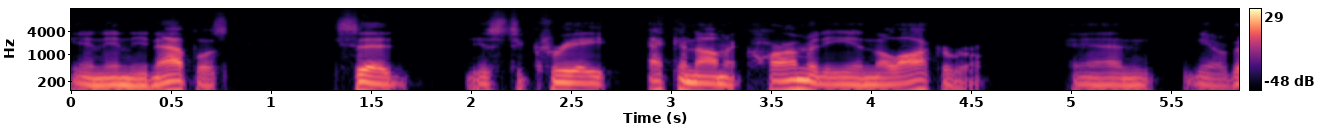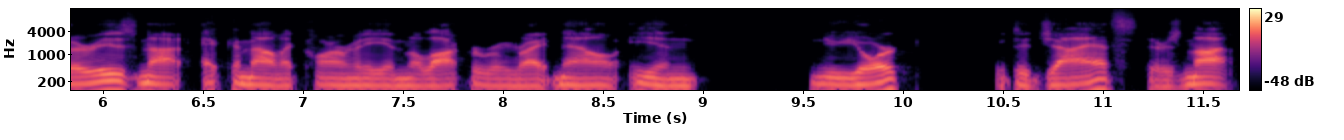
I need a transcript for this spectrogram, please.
in Indianapolis. He said, is to create economic harmony in the locker room. And, you know, there is not economic harmony in the locker room right now in New York with the Giants. There's not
